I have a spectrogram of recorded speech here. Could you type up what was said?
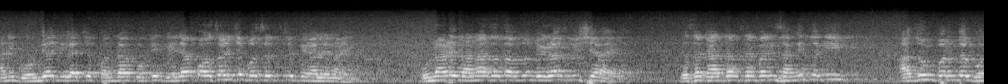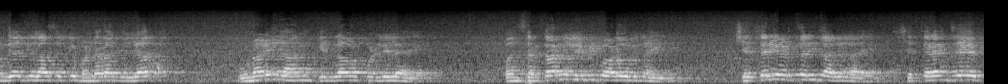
आणि गोंदिया जिल्ह्याचे पंधरा कोटी गेल्या पावसाळीचे बसचे मिळाले नाही. उन्हाळी धानाचा तर अजून वेगळाच विषय आहे. जसं खासदार साहेबांनी सांगितलं की अजूनपर्यंत गोंदिया जिल्हा असेल की भंडारा जिल्ह्यात उन्हाळी धान केंद्रावर पडलेले आहे. पण सरकारने लिमिट वाढवली नाही. शेतकरी अडचणीत आलेला आहे. शेतकऱ्यांचे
